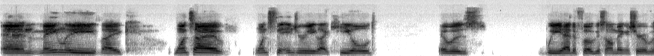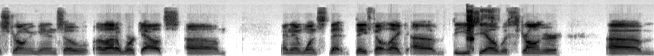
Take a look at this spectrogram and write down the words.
and mainly like once I once the injury like healed, it was we had to focus on making sure it was strong again. So a lot of workouts, um, and then once that they felt like uh, the UCL was stronger, um,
